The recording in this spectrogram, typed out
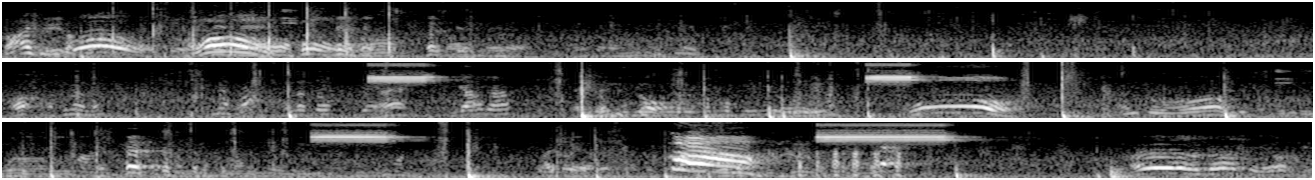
나이스입니다. 오! 하자. 오! 안쪽. 발로 해야 돼. 아! 아유, 내가 할게, 내가 할게.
